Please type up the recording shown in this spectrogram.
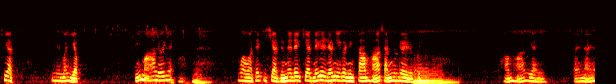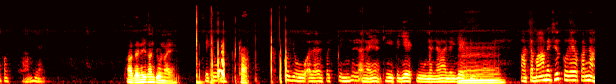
เครียดไม่มาเหยียบตีหมาเลยแหละ ว่าว่าได้กี่เครียดหรือไม่ได้เครียดนี่เดี๋ยวนี้ก็ยังตามหาฉันอยู่เลยเลยถามหาใหญ่ ไปไหนก็ถามใหญ่อ่าเดี๋ยวนี้ท่านอยู่ไหนไปจุครับ ก็อยู่อะไรก็กินอะไรเนี่ยที่ไปแยกอยู่เนี่ยนะเลยแยกอยู่มอาตมาไม่ทึกก็แล้วกันนะ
